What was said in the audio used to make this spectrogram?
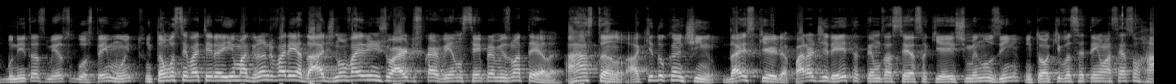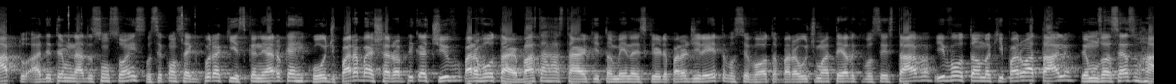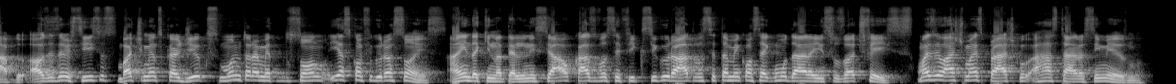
bonitas mesmo, gostei muito. Então você vai ter aí uma grande variedade, não vai enjoar de ficar vendo sempre a mesma tela. Arrastando aqui do cantinho da esquerda para a direita, temos acesso aqui a este menuzinho. Então aqui você tem um acesso rápido a determinadas funções. Você consegue por aqui escanear o QR Code para baixar o aplicativo. Para voltar, basta arrastar aqui também da esquerda para a direita, você volta para a última tela que você estava e voltando aqui para o atalho, temos acesso rápido aos exercícios, batimentos cardíacos, monitoramento do sono e as configurações. Ainda aqui na tela inicial, caso você fique segurado, você também consegue mudar aí seus watch faces. Mas eu acho mais prático arrastar assim mesmo.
